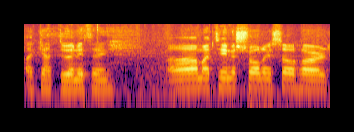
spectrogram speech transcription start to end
I can't do anything. Uh, my team is trolling so hard.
